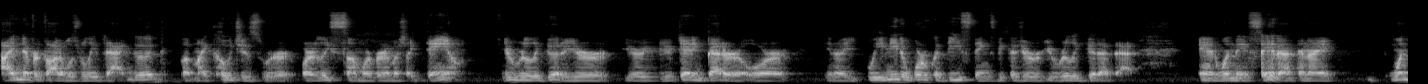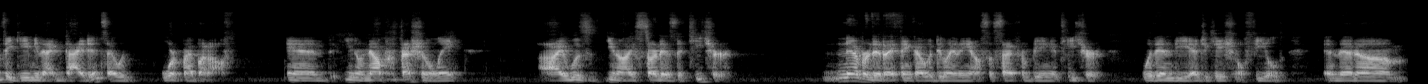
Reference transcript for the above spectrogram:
I never thought it was really that good, but my coaches were, or at least some, were very much like, "Damn, you're really good, or you're you're you're getting better, or you know, we need to work with these things because you're you're really good at that." And when they say that, then I, once they gave me that guidance, I would work my butt off. And, you know, now professionally, I was, you know, I started as a teacher. Never did I think I would do anything else aside from being a teacher within the educational field. And then, um,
